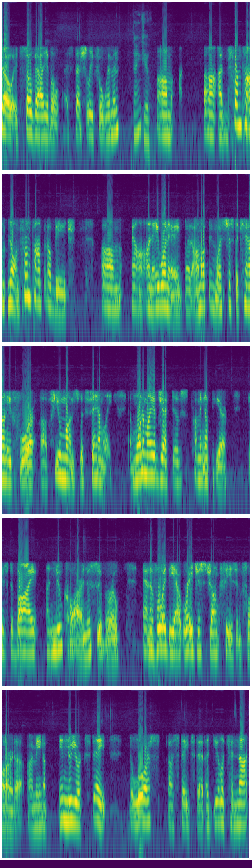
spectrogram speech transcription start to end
show. It's so valuable, especially for women. Thank you. Um, uh, I'm from Pomp. No, I'm from Pompano Beach um, uh, on A1A, but I'm up in Westchester County for a few months with family. And one of my objectives coming up here is to buy a new car, a new Subaru, and avoid the outrageous junk fees in Florida. I mean, in New York State, the law uh, states that a dealer cannot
